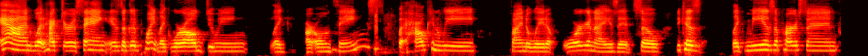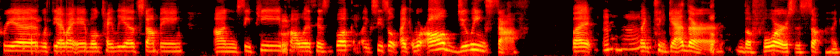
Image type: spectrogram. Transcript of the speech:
And what hector is saying is a good point. Like we're all doing like our own things but how can we find a way to organize it? So because like me as a person priya with diy able Tylea stomping on cp paul with his book like cecil like we're all doing stuff but Mm-hmm. like together the force is so like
